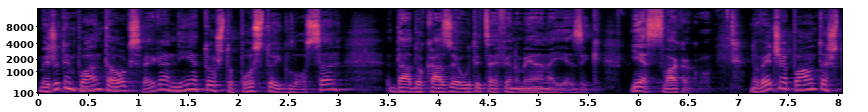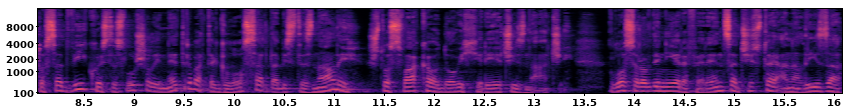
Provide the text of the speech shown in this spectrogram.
Međutim, poanta ovog svega nije to što postoji glosar da dokazuje utjecaj fenomena na jezik. Jest, svakako. No veća je poanta što sad vi koji ste slušali ne trebate glosar da biste znali što svaka od ovih riječi znači. Glosar ovdje nije referenca, čisto je analiza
